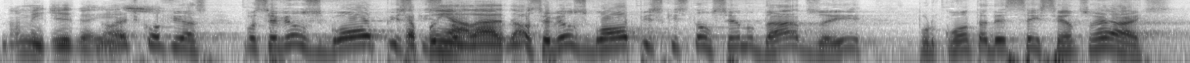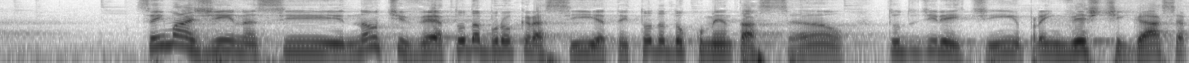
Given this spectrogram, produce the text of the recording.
Não me diga isso. Não é de confiança. Você vê os golpes que, que estão, não, você vê os golpes que estão sendo dados aí por conta desses 600 reais. Você imagina se não tiver toda a burocracia, tem toda a documentação, tudo direitinho para investigar se a...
